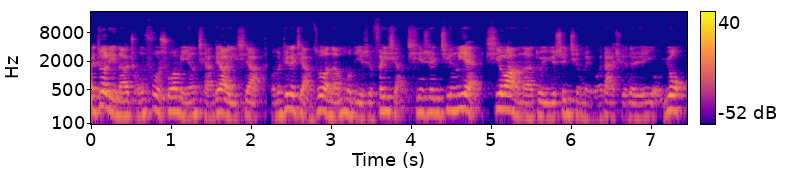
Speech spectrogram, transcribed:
在这里呢，重复说明、强调一下，我们这个讲座呢，目的是分享亲身经验，希望呢，对于申请美国大学的人有用。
